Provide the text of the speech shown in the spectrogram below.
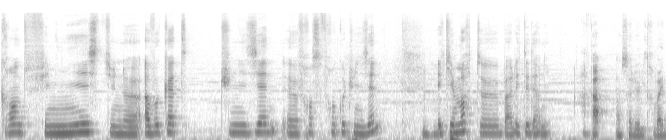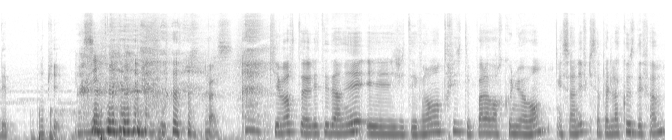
grande féministe, une euh, avocate tunisienne, euh, franco-tunisienne, Mhm. et qui est morte euh, bah, l'été dernier. Ah, on salue le travail des pompiers. Passe. Qui est morte euh, l'été dernier, et j'étais vraiment triste de ne pas l'avoir connue avant. Et c'est un livre qui s'appelle La cause des femmes,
